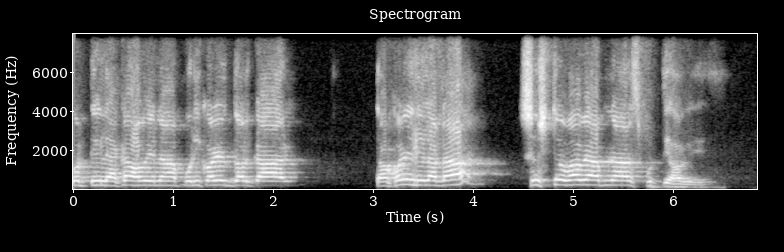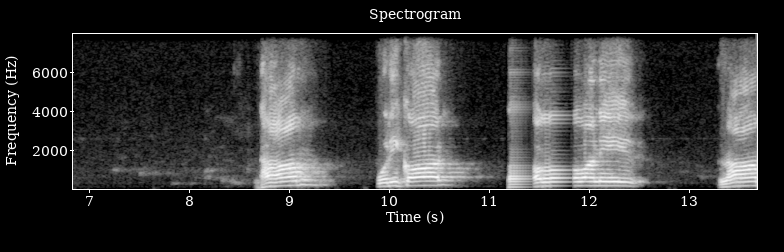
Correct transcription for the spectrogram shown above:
করতে লেখা হবে না, পরিকরের দরকার। তখনই লীলাটা সুষ্ঠুভাবে আপনার স্ফূর্তি হবে। ধাম, পরিকর, ভগবানের নাম,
